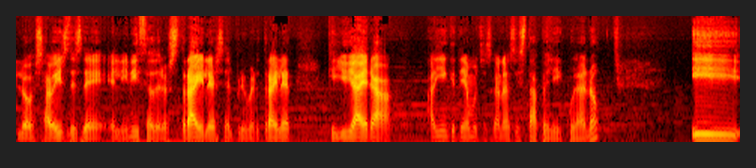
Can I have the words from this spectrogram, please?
lo sabéis desde el inicio de los trailers, el primer tráiler, que yo ya era alguien que tenía muchas ganas de esta película, ¿no? Y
